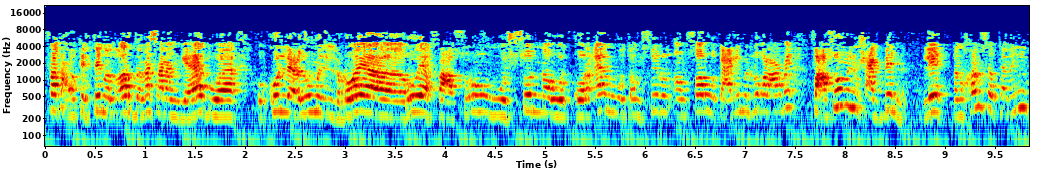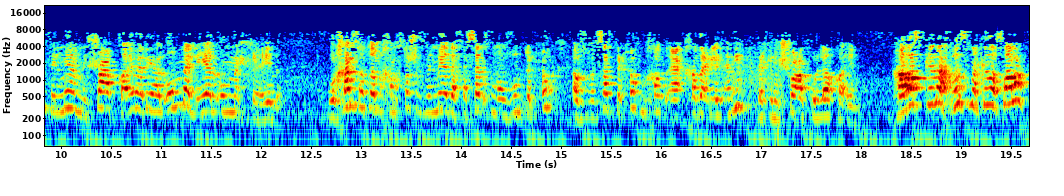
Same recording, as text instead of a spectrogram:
فتحوا تلتين الأرض مثلا جهاد. وكل علوم الرواية رويت في عصرهم والسنة والقرآن وتنصير الأنصار وتعليم اللغة العربية في عصرهم اللي مش عاجبيننا. ليه؟ لأنه 85% من الشعب قائمة بها الأمة اللي هي الأمة الشاهده وال 15% ده فساد في منظومة الحكم أو في فساد الحكم خاضع خاضع للأمير لكن الشعب كلها قائمة. خلاص كده خلصنا كده صلاة.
